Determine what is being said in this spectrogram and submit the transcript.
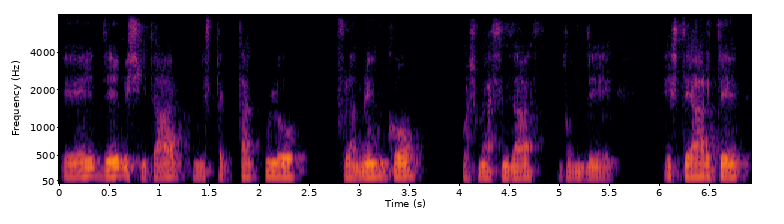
eh, de visitar un espectáculo flamenco, pues una ciudad donde este arte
